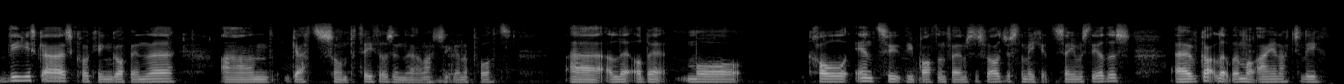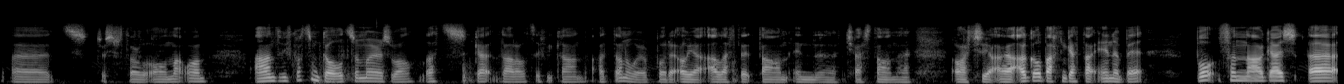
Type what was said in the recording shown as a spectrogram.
these guys cooking up in there and get some potatoes in there. I'm actually going to put uh, a little bit more coal into the bottom furnace as well just to make it the same as the others uh, we've got a little bit more iron actually. Uh, just throw it on that one. And we've got some gold somewhere as well. Let's get that out if we can. I don't know where I put it. Oh yeah, I left it down in the chest down there. Oh, actually, I, will go back and get that in a bit. But for now, guys, uh,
